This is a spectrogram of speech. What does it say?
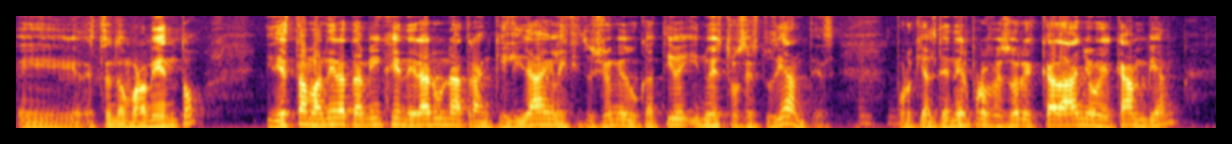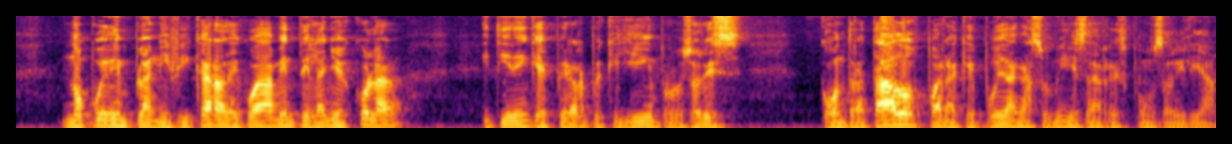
eh, este nombramiento y de esta manera también generar una tranquilidad en la institución educativa y nuestros estudiantes, porque al tener profesores cada año que cambian, no pueden planificar adecuadamente el año escolar y tienen que esperar pues, que lleguen profesores contratados para que puedan asumir esa responsabilidad.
